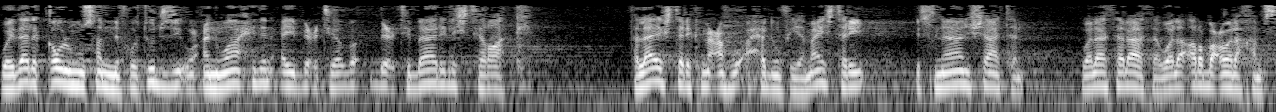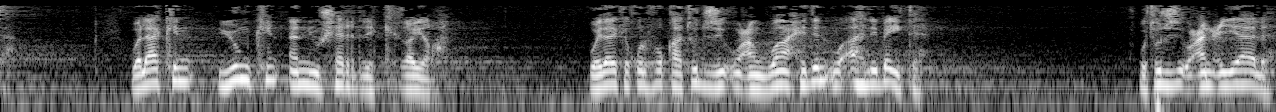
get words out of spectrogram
ولذلك قول المصنف وتجزئ عن واحد أي باعتبار الاشتراك فلا يشترك معه أحد فيها ما يشتري اثنان شاة ولا ثلاثة ولا أربعة ولا خمسة ولكن يمكن أن يشرك غيره. ولذلك يقول الفقهاء تجزئ عن واحد وأهل بيته وتجزئ عن عياله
